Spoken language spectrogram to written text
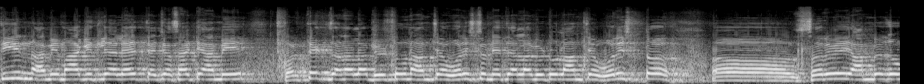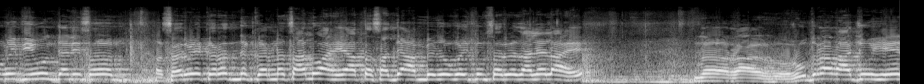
तीन आम्ही मागितलेल्या आहेत. त्याच्यासाठी आम्ही प्रत्येक जणाला भेटून आमच्या वरिष्ठ नेत्याला भेटून आमचे वरिष्ठ सर्वे आंबेजोगाईत येऊन त्यांनी स सर्वे करत करणं चालू आहे. आता सध्या आंबेजोगाईतून सर्वे झालेला आहे. रुद्रा राजू हे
